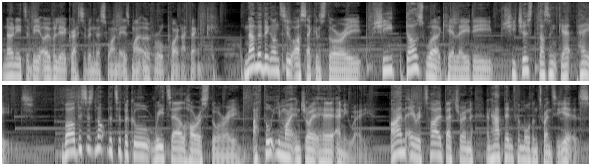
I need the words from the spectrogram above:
no need to be overly aggressive in this one, is my overall point, I think. Now, moving on to our second story. She does work here, lady. She just doesn't get paid. While this is not the typical retail horror story, I thought you might enjoy it here anyway. I'm a retired veteran and have been for more than 20 years,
